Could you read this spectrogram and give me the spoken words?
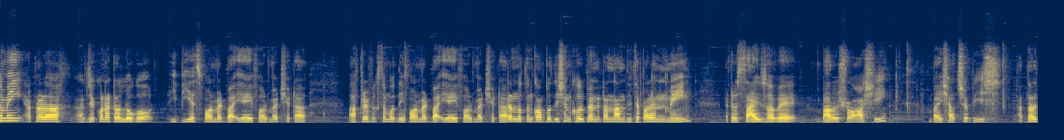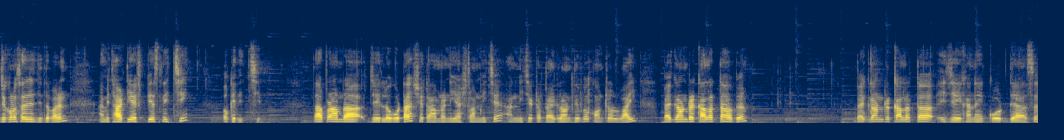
প্রথমেই আপনারা যে কোনো একটা লোগো ইপিএস ফরম্যাট বা এআই ফরম্যাট সেটা আফটার এফেক্টসের মধ্যে ফরম্যাট বা এআই ফরম্যাট সেটা একটা নতুন কম্পোজিশন খুলবেন, এটার নাম দিতে পারেন মেইন এটার সাইজ হবে বারোশো আশি বাই সাতশো বিশ। আপনারা যে কোনো সাইজে দিতে পারেন। আমি থার্টি এফপিএস নিচ্ছি ওকে দিচ্ছি। তারপর আমরা যে লোগোটা সেটা আমরা নিয়ে আসলাম নিচে, আর নিচে একটা ব্যাকগ্রাউন্ড দেবো কন্ট্রোল ওয়াই ব্যাকগ্রাউন্ডের কালারটা হবে ব্যাকগ্রাউন্ডের কালারটা এই যে এখানে কোড দেওয়া আছে,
